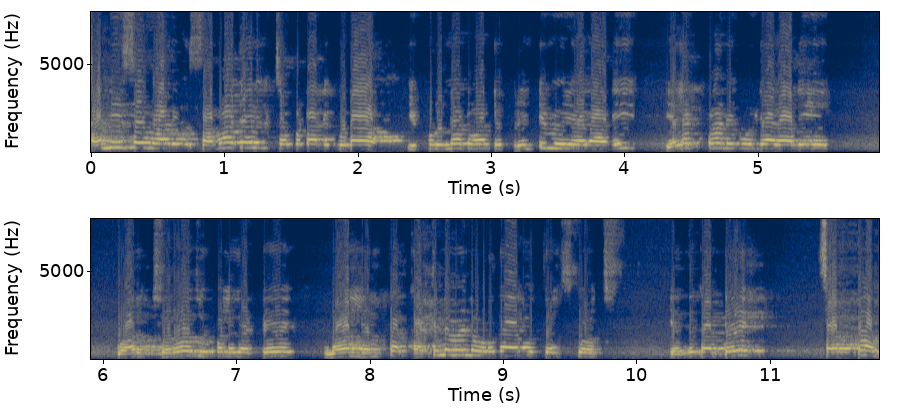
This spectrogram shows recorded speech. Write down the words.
కనీసం వారికి సమాజానికి చెప్పడానికి కూడా ఇప్పుడు ఉన్నటువంటి ప్రింట్ మీడియా కానీ ఎలక్ట్రానిక్ మీడియా కానీ వారు చొరవ చూపలేదంటే వాళ్ళు ఎంత కఠినమైన హృదయాలో తెలుసుకోవచ్చు. ఎందుకంటే చట్టం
